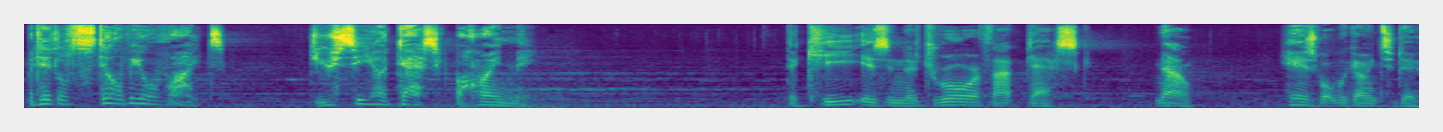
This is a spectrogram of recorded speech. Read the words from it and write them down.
but it'll still be alright. Do you see her desk behind me? The key is in the drawer of that desk. Now, here's what we're going to do.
